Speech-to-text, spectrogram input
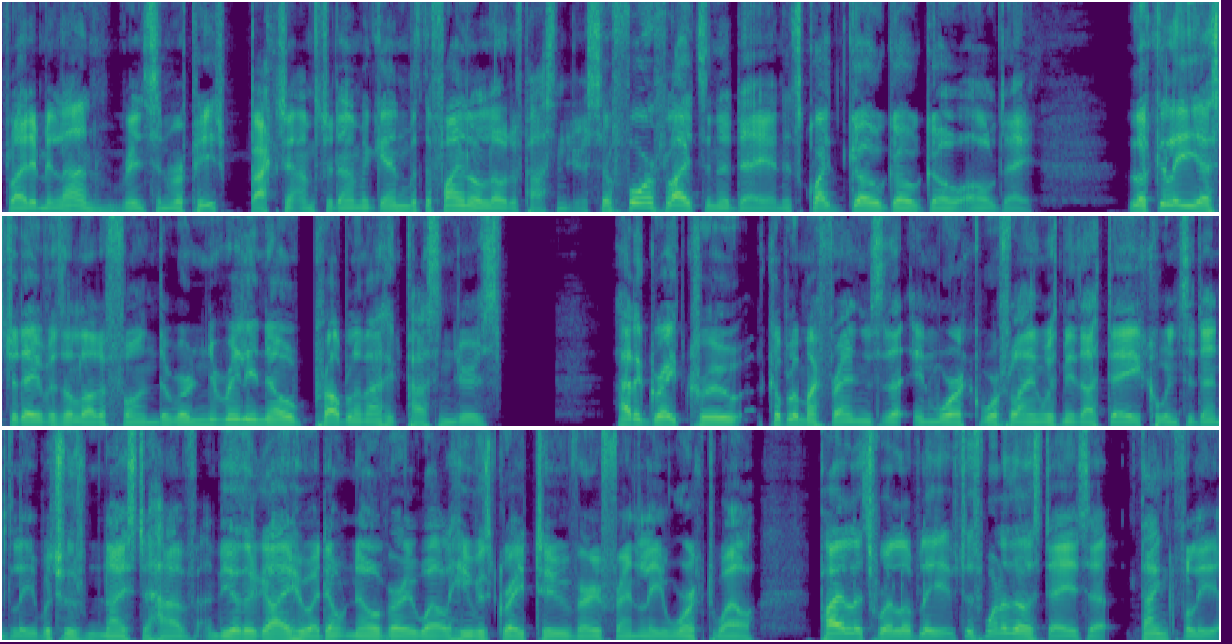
fly to Milan, rinse and repeat, back to Amsterdam again with the final load of passengers. So four flights in a day, and it's quite go, go, go all day. Luckily, yesterday was a lot of fun. There were really no problematic passengers. I had a great crew. A couple of my friends that in work were flying with me that day, coincidentally, which was nice to have. And the other guy, who I don't know very well, he was great too, very friendly, worked well. Pilots were lovely. It was just one of those days that, thankfully,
